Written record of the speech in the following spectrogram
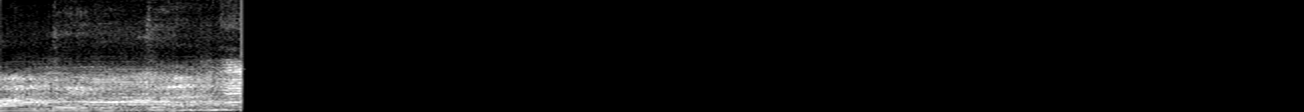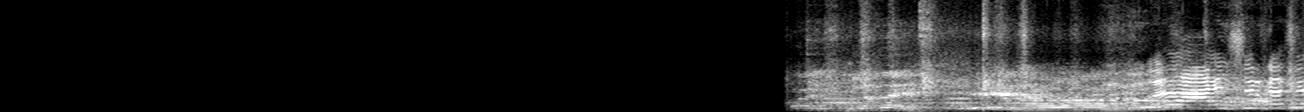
বান করে করতে হ্যাঁ? ওরা কাছে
